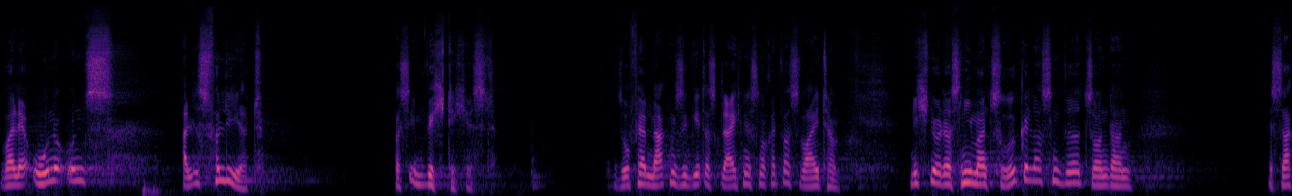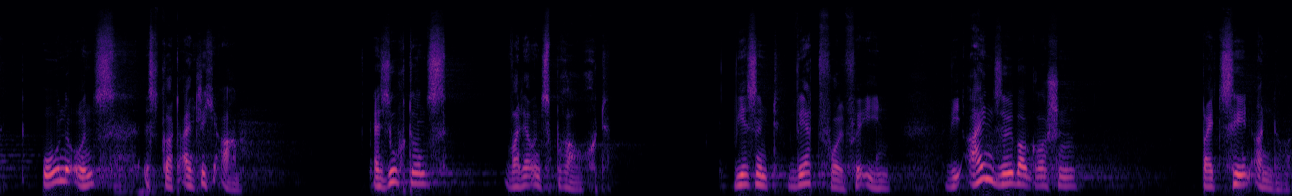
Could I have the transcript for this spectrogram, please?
weil er ohne uns alles verliert, was ihm wichtig ist. Insofern merken Sie, geht das Gleichnis noch etwas weiter. Nicht nur, dass niemand zurückgelassen wird, sondern es sagt, ohne uns ist Gott eigentlich arm. Er sucht uns, weil er uns braucht. Wir sind wertvoll für ihn, wie ein Silbergroschen bei zehn anderen.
